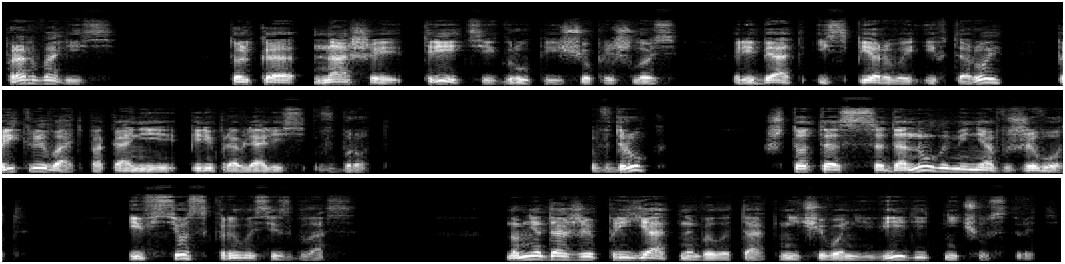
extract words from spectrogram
прорвались. Только нашей третьей группе еще пришлось ребят из первой и второй прикрывать, пока они переправлялись вброд. Вдруг что-то садануло меня в живот, и все скрылось из глаз. Но мне даже приятно было так, ничего не видеть, не чувствовать.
